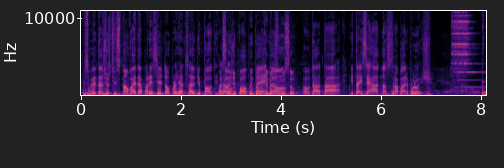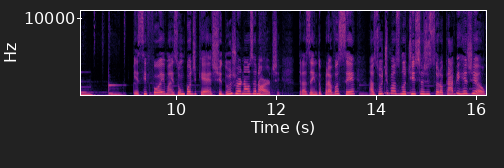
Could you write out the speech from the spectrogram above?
principalmente da Justiça, não vai dar parecer, então o projeto saiu de pauta. Então, saiu de pauta, então é, não tem então, mais discussão. Vamos tá, tá, e está encerrado nosso trabalho por hoje. Esse foi mais um podcast do Jornal Zenorte, trazendo para você as últimas notícias de Sorocaba e região.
